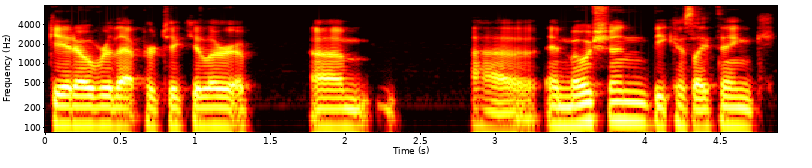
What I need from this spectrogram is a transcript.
get over that particular um, uh, emotion because I think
